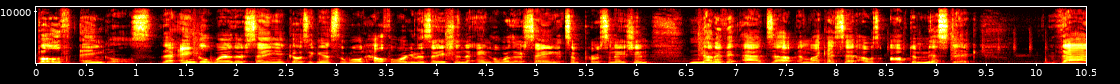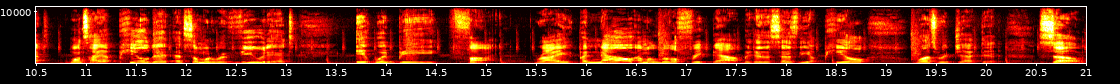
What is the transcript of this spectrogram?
both angles, the angle where they're saying it goes against the World Health Organization, the angle where they're saying it's impersonation, none of it adds up. And like I said, I was optimistic that once I appealed it and someone reviewed it, it would be fine, right? But now I'm a little freaked out because it says the appeal was rejected. So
